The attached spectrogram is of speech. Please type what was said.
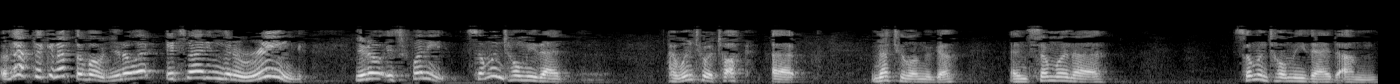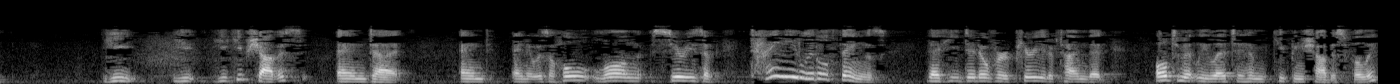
I'm not picking up the phone. You know what? It's not even going to ring. You know, it's funny. Someone told me that I went to a talk uh, not too long ago, and someone uh, someone told me that um, he he he keeps Shabbos, and uh, and and it was a whole long series of tiny little things that he did over a period of time that ultimately led to him keeping Shabbos fully.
